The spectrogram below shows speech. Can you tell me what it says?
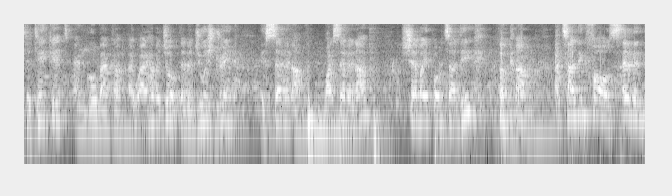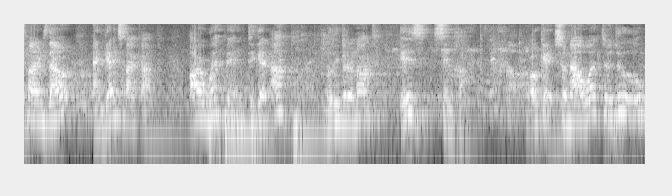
to take it and go back up. I, I have a joke that a Jewish drink is 7 Up. Why 7 Up? Sheba Ipor Tzadik, come. A Tzadik falls seven times down and gets back up. Our weapon to get up, believe it or not, is Simcha. Okay, so now what to do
